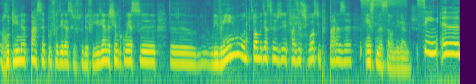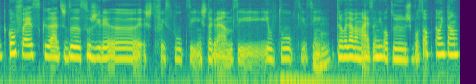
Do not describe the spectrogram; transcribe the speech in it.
rotina passa por fazer essas fotografias e andas sempre com esse uh, livrinho onde tomas essas, fazes esses esboços e preparas a encenação, digamos. Sim, uh, confesso que antes de surgir uh, este Facebook e Instagrams e YouTube e assim, uhum. trabalhava mais a nível dos esboços. Ou, ou então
